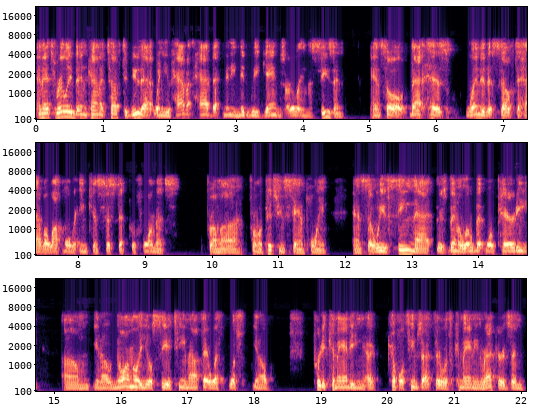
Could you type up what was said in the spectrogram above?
And it's really been kind of tough to do that when you haven't had that many midweek games early in the season, and so that has lended itself to have a lot more inconsistent performance from a from a pitching standpoint. And so we've seen that there's been a little bit more parity. Um, you know, normally you'll see a team out there with with you know pretty commanding a couple of teams out there with commanding records, and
